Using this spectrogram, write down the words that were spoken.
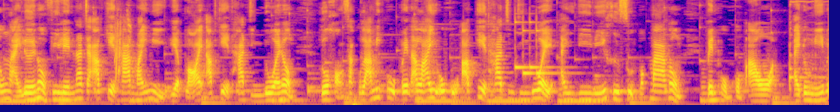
ตรงไหนเลยนะผมฟีเลนน่าจะอัปเกรดธาตุไหมหนีเรียบร้อยอัปเกรดธาตุจริงด้วยนะผม ตัวของซากุระมิกุเป็นอะไรโอ้โหอัปเกรดธาจริง ๆ ด้วยไอดีนี้คือสุดมากๆนะผมเป็นผมผมเอาไอตรงนี้ไป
